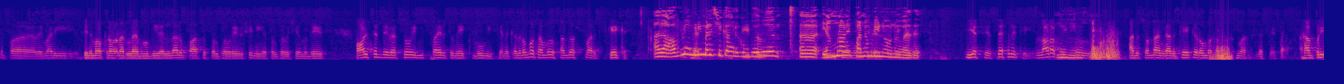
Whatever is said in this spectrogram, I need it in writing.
இப்ப அதே மாதிரி சினிமா ப்ரோனர்ல மூவி எல்லாரும் பார்த்து சொல்ற ஒரே விஷயம் நீங்க சொல்ற விஷயம் they all said they were so inspire to make movies எனக்கு அது ரொம்ப சந்தோ- சந்தோஷமா இருக்கு கேட்க அது அவ்வளவு மினிமலிஸ்டிக்கா இருக்கும்போது நம்மளாலே பண்ண முடியும்னு ஒண்ணு வருது. Yes yes definitely lot of people அது சொன்னாங்க. அது கேட்க ரொம்ப சந்தோஷமா இருக்கு டெஃபினட்டா அப்படி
